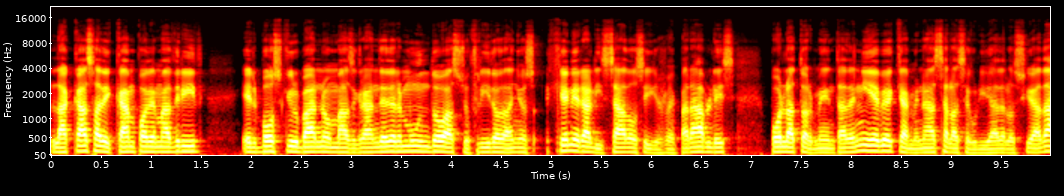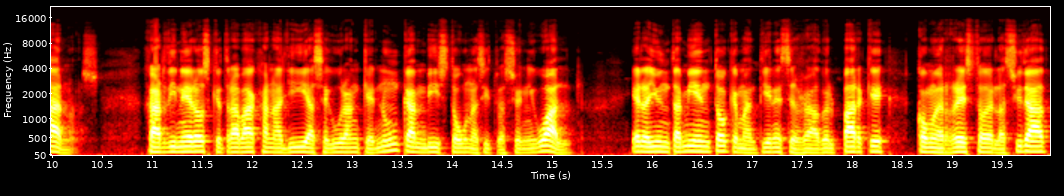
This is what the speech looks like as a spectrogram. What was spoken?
La Casa de Campo de Madrid, el bosque urbano más grande del mundo, ha sufrido daños generalizados e irreparables por la tormenta de nieve que amenaza la seguridad de los ciudadanos. Jardineros que trabajan allí aseguran que nunca han visto una situación igual. El ayuntamiento, que mantiene cerrado el parque, como el resto de la ciudad,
